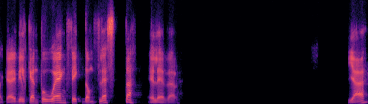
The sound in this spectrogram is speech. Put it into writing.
Okej, okay, vilken poäng fick de flesta elever? Ja,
